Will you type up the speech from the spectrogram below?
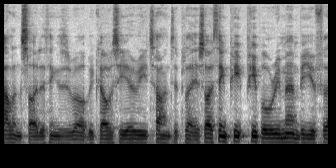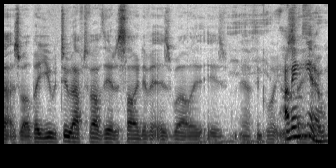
talent side of things as well, because obviously you're a really talented player. So I think pe- people remember you for that as well. But you do have to have the other side of it as well. Is I think what you're I mean, saying. you know,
